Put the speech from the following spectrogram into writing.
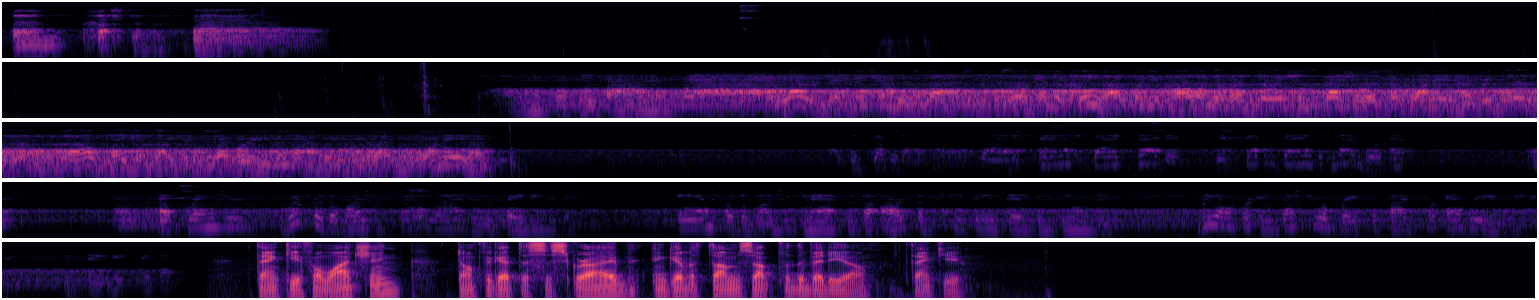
and Costa. discover.com slash cashback debit. Discover Bank member at At Grainger, we're for the ones who specialize in saving the day and for the ones who've mastered the art of keeping business moving. We offer industrial grade supplies for every industry with same day pickup. Thank you for watching. Don't forget to subscribe and give a thumbs up for the video. Thank you.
